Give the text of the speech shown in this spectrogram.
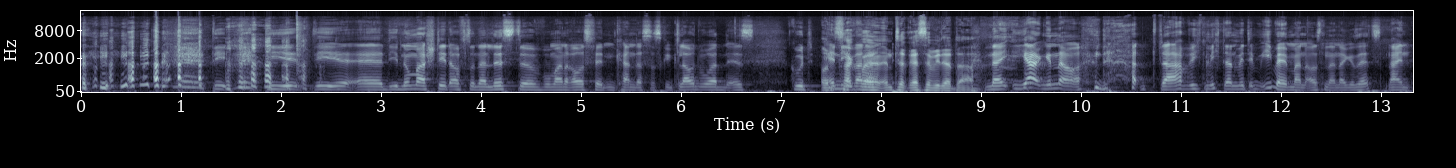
die, die, die, äh, die Nummer steht auf so einer Liste, wo man rausfinden kann, dass das geklaut worden ist. Gut, und Handy zack, war dein Interesse wieder da. na, ja, genau. Da, da habe ich mich dann mit dem Ebay-Mann auseinandergesetzt. Nein,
